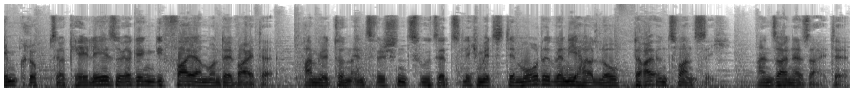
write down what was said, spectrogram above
Im Club zur Leisure ging die Feiermunde weiter. Hamilton inzwischen zusätzlich mit dem Mode Vinny Harlow 23 an seiner Seite.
